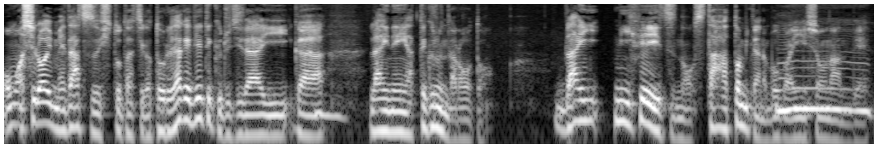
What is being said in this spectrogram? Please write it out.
面白い目立つ人たちがどれだけ出てくる時代が来年やってくるんだろうと。第2フェーズのスタートみたいな僕は印象なんで。うん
